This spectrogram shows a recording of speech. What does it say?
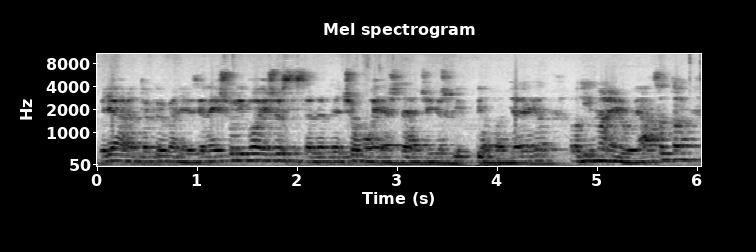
hogy elment a Kőbenyei zenésúliba, és összeszedett egy csomó helyes, tehetséges fiatal gyereket, akik nagyon jól játszottak,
